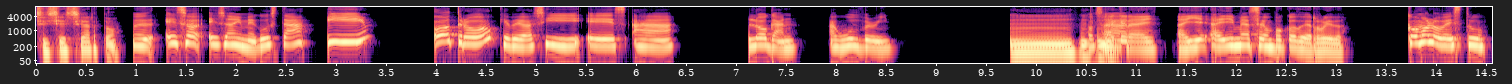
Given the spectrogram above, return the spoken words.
Sí, sí, es cierto. Eh, eso, eso a mí me gusta. Y otro que veo así es a Logan, a Wolverine. O sea, ah, ahí, ahí me hace un poco de ruido. ¿Cómo lo ves tú?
